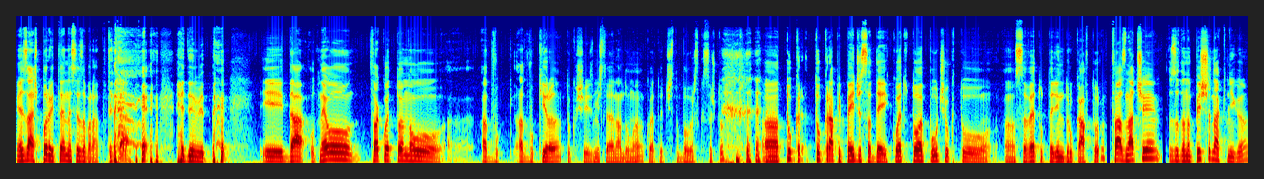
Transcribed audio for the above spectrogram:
И не знаеш, първите не се забравят. Така. Един вид. И да, от него това, което той е много адвок адвокира, тук ще измисля една дума, която е чисто българска също, crappy pages a day, което той е получил като uh, съвет от един друг автор. Това значи, за да напишеш една книга,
